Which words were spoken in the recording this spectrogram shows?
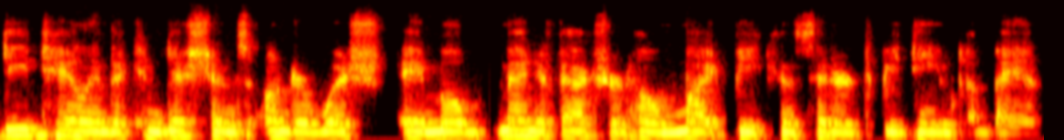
detailing the conditions under which a manufactured home might be considered to be deemed abandoned.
